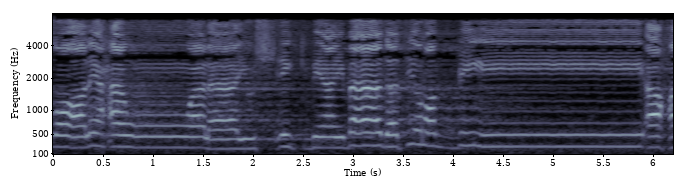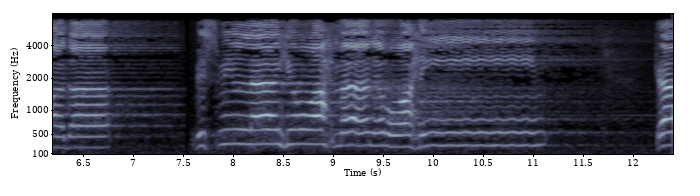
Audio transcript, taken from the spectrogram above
صالحا ولا يشرك بعبادة ربه أحدا بسم الله الرحمن الرحيم كافها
